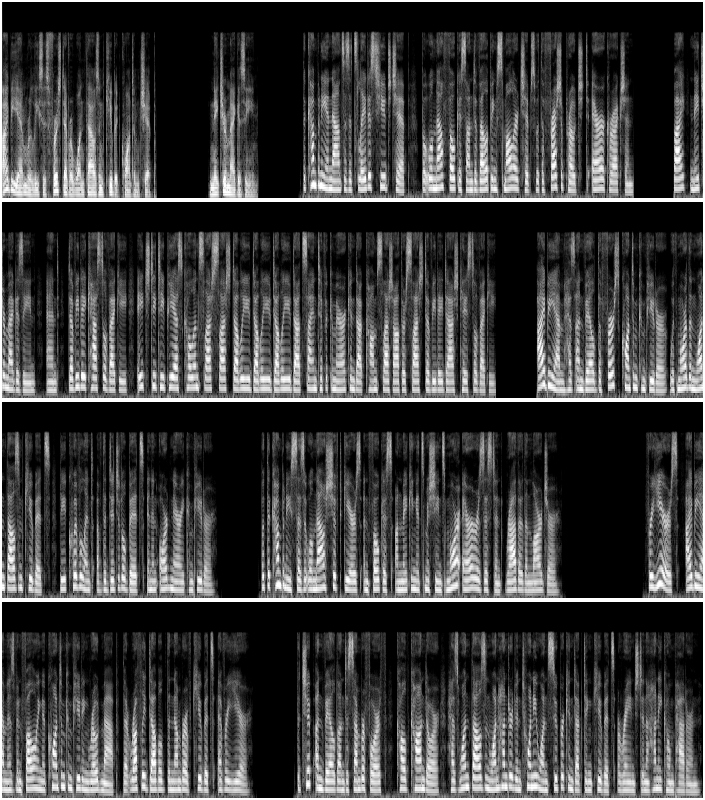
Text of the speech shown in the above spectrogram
IBM releases first ever 1000 qubit quantum chip. Nature Magazine. The company announces its latest huge chip, but will now focus on developing smaller chips with a fresh approach to error correction. By Nature Magazine and Davide Castelvecchi, https colon slash slash www.scientificamerican.com slash author slash Davide Castelvecchi. IBM has unveiled the first quantum computer with more than 1,000 qubits, the equivalent of the digital bits in an ordinary computer. But the company says it will now shift gears and focus on making its machines more error resistant rather than larger. For years, IBM has been following a quantum computing roadmap that roughly doubled the number of qubits every year. The chip unveiled on December 4th, called Condor, has 1,121 superconducting qubits arranged in a honeycomb pattern.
